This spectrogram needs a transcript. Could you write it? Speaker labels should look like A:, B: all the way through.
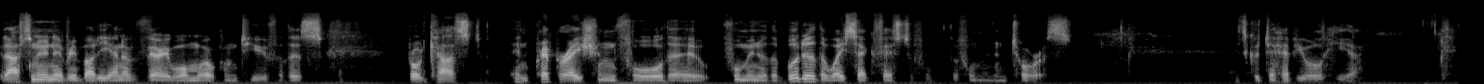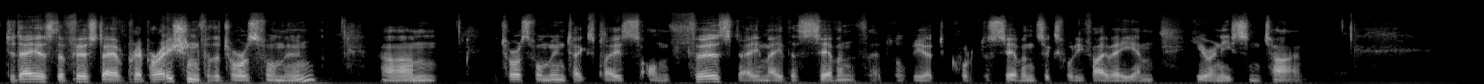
A: Good afternoon, everybody, and a very warm welcome to you for this broadcast in preparation for the full moon of the Buddha, the Wesak festival, the full moon in Taurus. It's good to have you all here. Today is the first day of preparation for the Taurus full moon. Um, the Taurus full moon takes place on Thursday, May the 7th. It'll be at quarter to 7, 6.45 a.m. here in Eastern Time.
